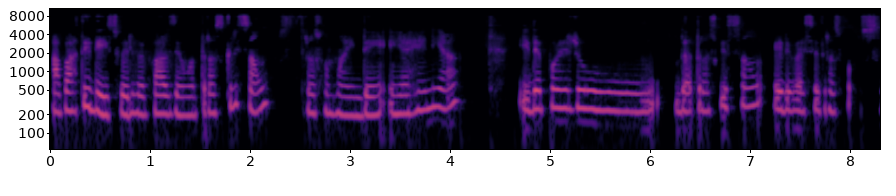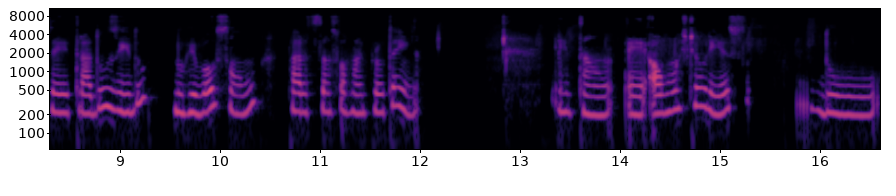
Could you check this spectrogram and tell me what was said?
A partir disso, ele vai fazer uma transcrição, se transformar em, em RNA, e depois do, da transcrição, ele vai ser, ser traduzido no ribossomo para se transformar em proteína. Então, é, algumas teorias do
